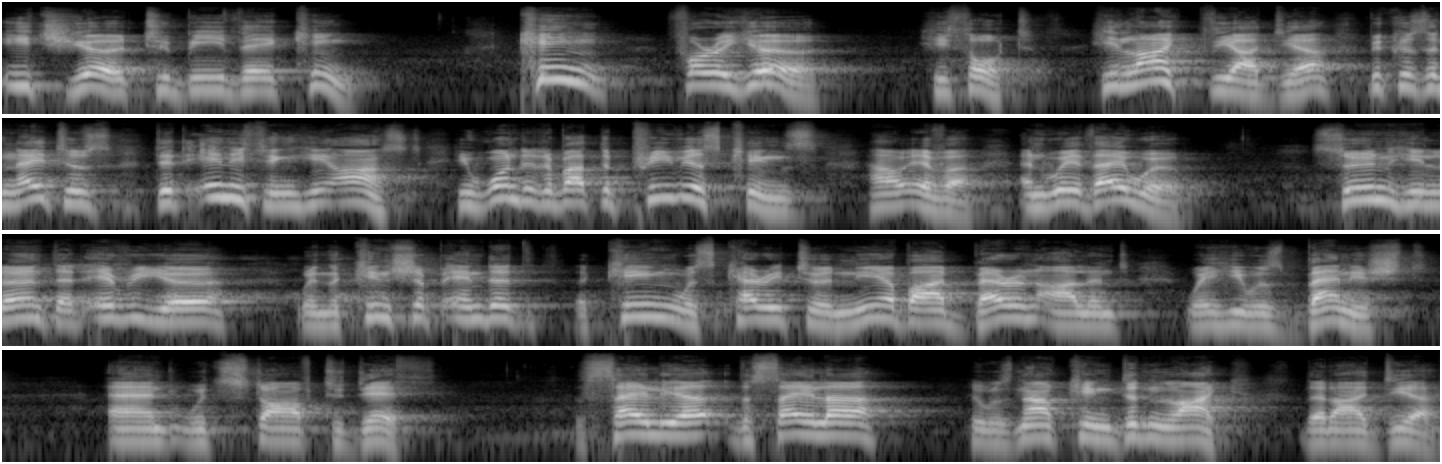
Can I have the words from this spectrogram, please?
each year to be their king king for a year, he thought. He liked the idea because the natives did anything he asked. He wondered about the previous kings, however, and where they were. Soon he learned that every year, when the kingship ended, the king was carried to a nearby barren island where he was banished and would starve to death. The sailor, the sailor who was now king didn't like that idea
